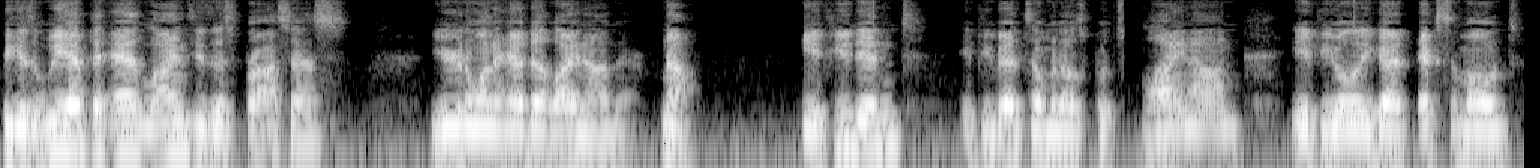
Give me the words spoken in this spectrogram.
Because if we have to add line through this process, you're going to want to have that line on there. Now, if you didn't, if you've had someone else put line on, if you only got X amount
